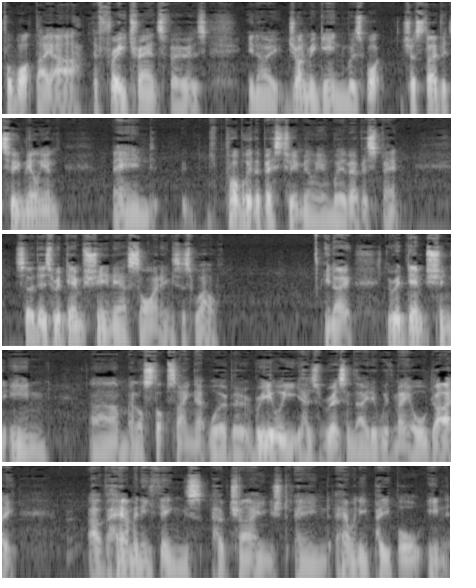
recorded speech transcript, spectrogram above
for what they are, the free transfers. You know, John McGinn was what, just over 2 million? And probably the best 2 million we've ever spent. So there's redemption in our signings as well. You know, the redemption in, um, and I'll stop saying that word, but it really has resonated with me all day of how many things have changed and how many people in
